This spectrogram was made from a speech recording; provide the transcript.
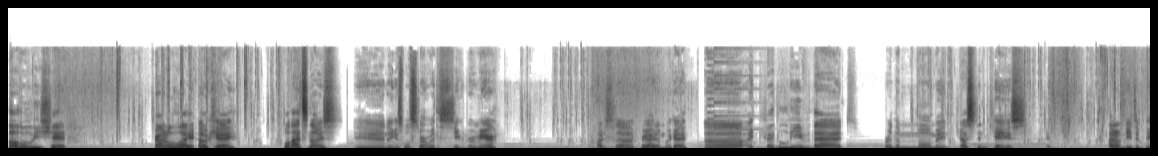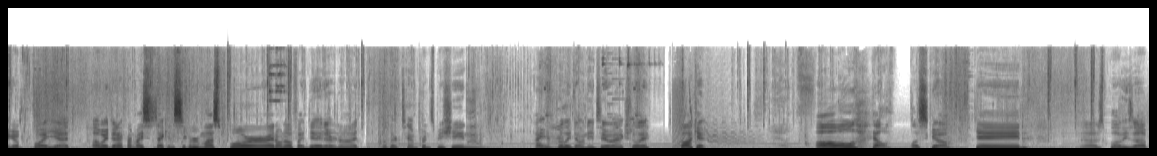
Holy shit. Crown of Light. Okay. Well, that's nice. And I guess we'll start with Secret Room here. Oh, just a uh, free item. Okay. Uh, I could leave that for the moment, just in case. I don't need to pick it up quite yet. Oh, wait. Did I find my second secret room last floor? I don't know if I did or not. Another temperance machine? I really don't need to, actually. Fuck it. All health. Let's go. Gade. Uh, just blow these up.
